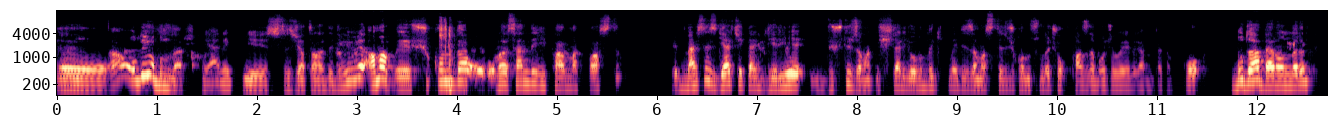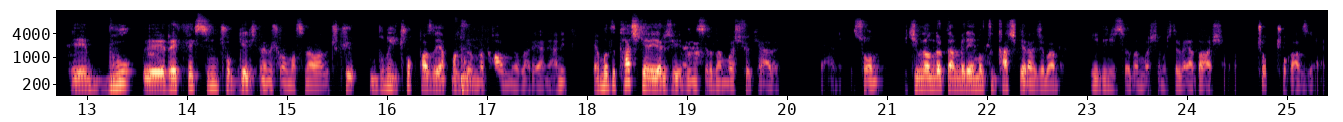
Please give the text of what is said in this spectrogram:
Ee, oluyor bunlar. Yani e, strateji hatalar dediğim gibi ama e, şu konuda ona sen de iyi parmak bastın. E, Mercedes gerçekten geriye düştüğü zaman, işler yolunda gitmediği zaman strateji konusunda çok fazla bocalayabilen bir takım. O bu da ben onların e, bu e, refleksinin çok gelişmemiş olmasına bağlı. Çünkü bunu çok fazla yapmak zorunda kalmıyorlar yani. Hani Hamilton kaç kere yarışa 7. sıradan başlıyor ki abi? Yani son 2014'ten beri Hamilton kaç kere acaba 7. sıradan başlamıştır veya daha aşağıda? Çok çok az yani.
